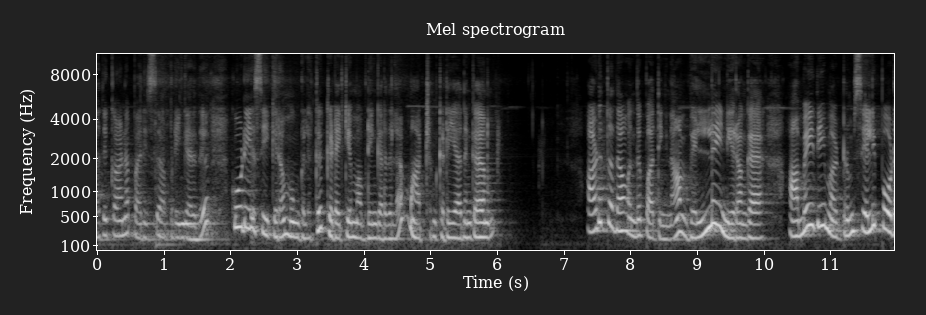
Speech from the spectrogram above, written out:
அதுக்கான பரிசு அப்படிங்கிறது கூடிய சீக்கிரம் உங்களுக்கு கிடைக்கும் அப்படிங்கிறதுல மாற்றம் கிடையாதுங்க. அடுத்ததாக வந்து பார்த்திங்கன்னா வெள்ளை நிறங்க. அமைதி மற்றும் செழிப்போட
